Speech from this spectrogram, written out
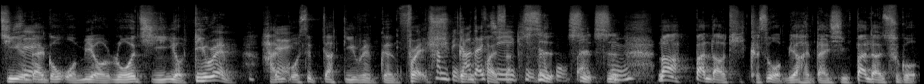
晶圆代工，我们有逻辑、有 DRAM。韩国是比较 DRAM 跟 Fresh，他们比较在记忆体的部分。是是是。那半导体，可是我们要很担心，半导体出口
